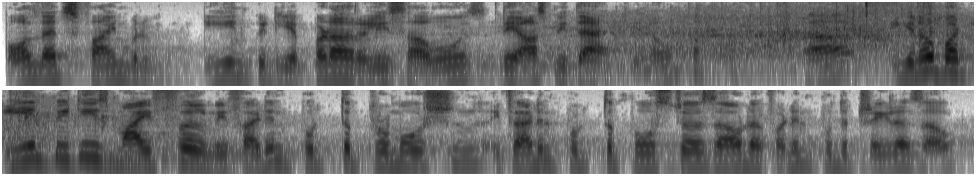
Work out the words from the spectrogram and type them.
all that's fine, but ENPT eppada release avos, they ask me that, you know, uh, you know. But ENPT is my film. If I didn't put the promotion, if I didn't put the posters out, if I didn't put the trailers out,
